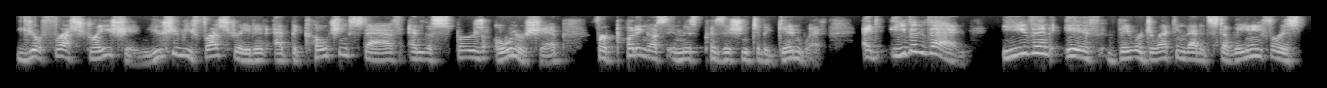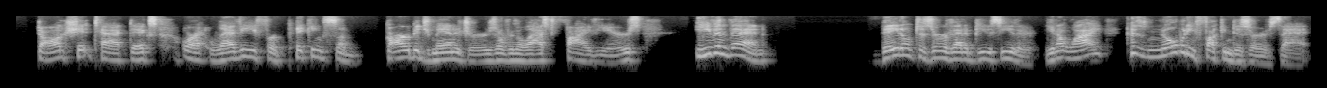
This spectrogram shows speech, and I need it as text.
your frustration. You should be frustrated at the coaching staff and the Spurs ownership for putting us in this position to begin with. And even then, even if they were directing that at Stellini for his dog shit tactics or at Levy for picking some garbage managers over the last five years, even then, they don't deserve that abuse either. You know why? Because nobody fucking deserves that.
